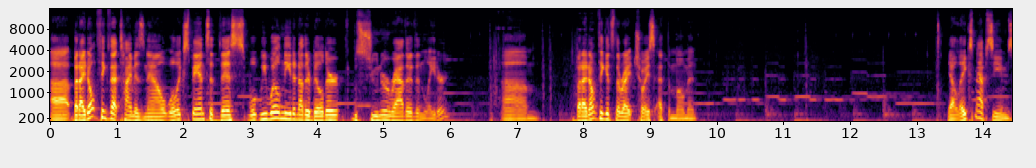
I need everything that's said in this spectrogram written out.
Uh, but I don't think that time is now. We'll expand to this. We'll, we will need another builder sooner rather than later. Um, but I don't think it's the right choice at the moment. Yeah, Lakes map seems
